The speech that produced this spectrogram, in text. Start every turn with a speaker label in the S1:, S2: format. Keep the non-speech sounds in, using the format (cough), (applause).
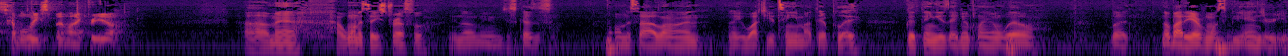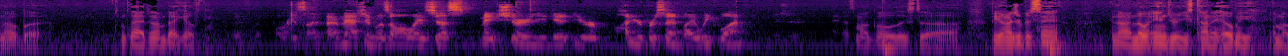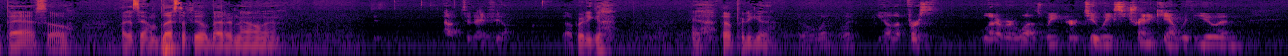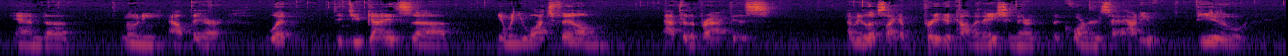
S1: last couple of weeks been like for you?
S2: Uh, man, I want to say stressful. You know, what I mean, just because on the sideline, you know, you watch your team out there play. Good thing is they've been playing well, but nobody ever wants to be injured. You know, but I'm glad that I'm back healthy.
S1: Focus, I, I imagine, was always just make sure you get your 100% by week one.
S2: That's my goal is to uh, be 100%. You know, I know injuries kind of helped me in my past, so like I said, I'm blessed to feel better now and felt pretty good. (laughs) Yeah, felt pretty good.
S1: What, what, you know, the first whatever it was, week or two weeks of training camp with you and and uh, Mooney out there. What did you guys? Uh, you know, when you watch film after the practice, I mean, it looks like a pretty good combination there. The corners. How do you view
